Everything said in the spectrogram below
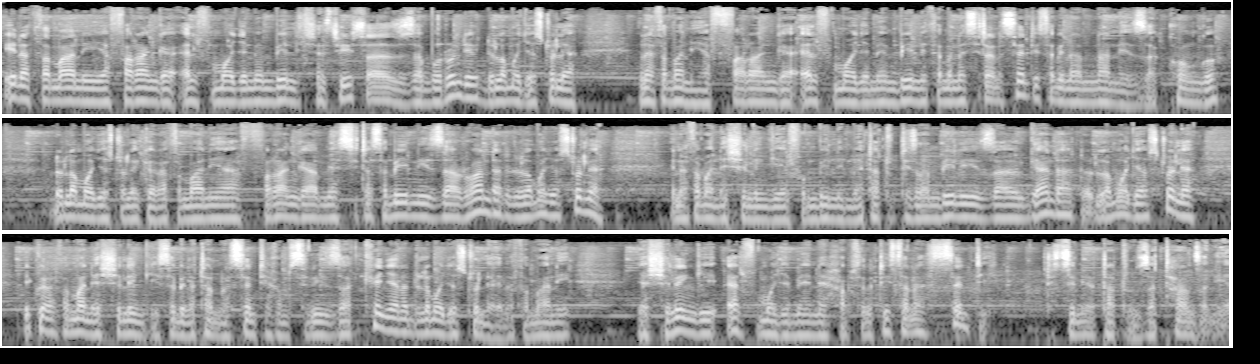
ina thamani ya faranga 1299 za Burundi. Dola moja Australia ina thamani ya faranga 1286 na senti 78 za Congo. Dola moja Australia ikiwa na thamani ya faranga 670 za Rwanda, na dola moja Australia ina thamani ya shilingi 2392 za Uganda. Dola moja Australia ikiwa na thamani ya shilingi 75 na senti 50 za Kenya, na dola moja Australia ina thamani ya shilingi 1459 na senti 93 za Tanzania.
